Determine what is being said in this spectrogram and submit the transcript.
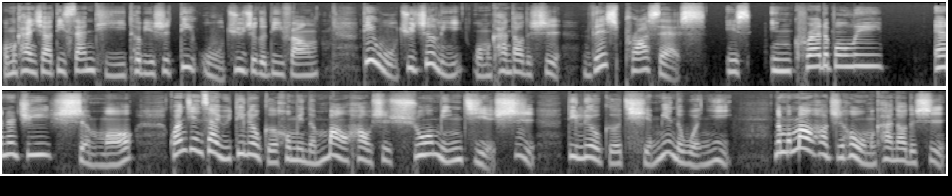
我们看一下第三题，特别是第五句这个地方。第五句这里我们看到的是：This process is incredibly Energy 什么？关键在于第六格后面的冒号是说明解释第六格前面的文意。那么冒号之后，我们看到的是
